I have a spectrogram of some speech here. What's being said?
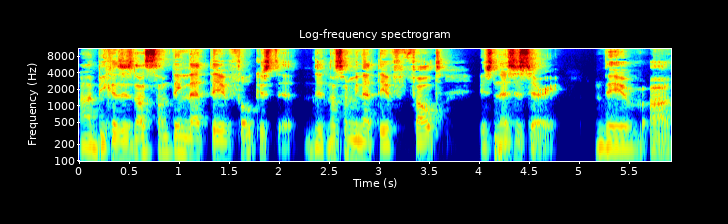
uh, because it's not something that they've focused it. It's not something that they've felt is necessary. They've uh,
